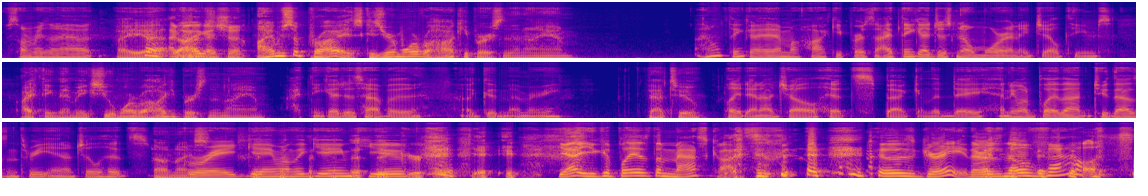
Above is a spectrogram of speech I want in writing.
for some reason I haven't. I uh, I feel like I I'm- should. I'm surprised because you're more of a hockey person than I am. I don't think I am a hockey person. I think I just know more NHL teams. I think that makes you more of a hockey person than I am. I think I just have a, a good memory. That too. Played NHL Hitz back in the day. Anyone play that in 2003 NHL Hitz? Oh, nice. Great game on the GameCube. Great game. yeah, you could play as the mascots. it was great. There was no fouls.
